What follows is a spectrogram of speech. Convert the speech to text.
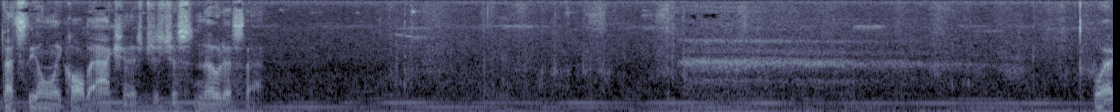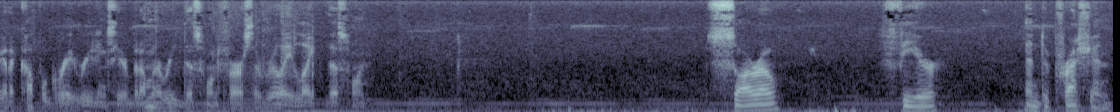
That's the only call to action is just, just notice that. Boy, I got a couple great readings here, but I'm going to read this one first. I really like this one. Sorrow, fear, and depression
